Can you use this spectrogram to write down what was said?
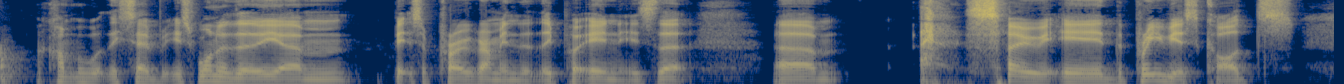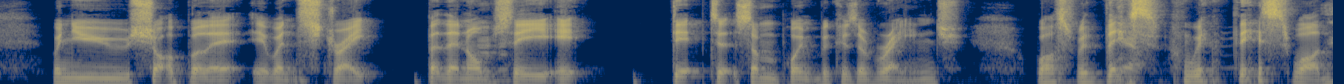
I can't remember what they said, but it's one of the um, bits of programming that they put in is that um, so in the previous CODs, when you shot a bullet, it went straight, but then obviously it dipped at some point because of range. Whilst with this with this one,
